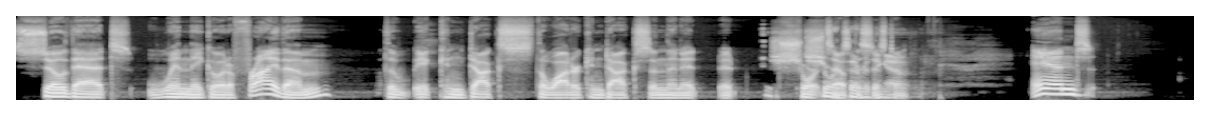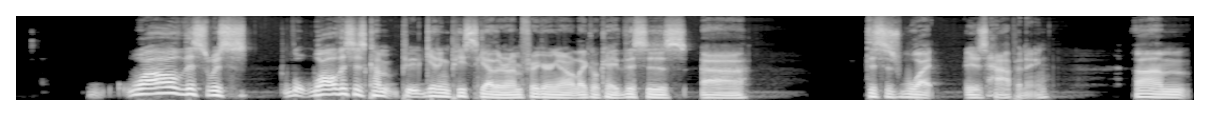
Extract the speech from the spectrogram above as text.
so that when they go to fry them, the it conducts the water conducts and then it it shorts, out the system. And while this was while this is come getting pieced together and I'm figuring out like okay this is uh this is what is happening um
